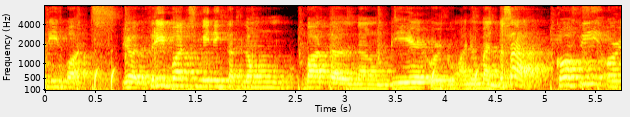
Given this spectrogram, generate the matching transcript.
three bots. Yun, three bots meaning tatlong bottle ng beer or kung ano man. Basta, coffee or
